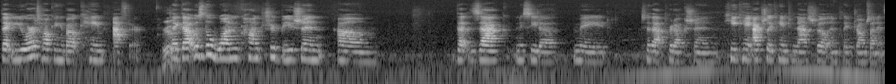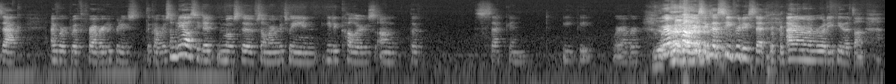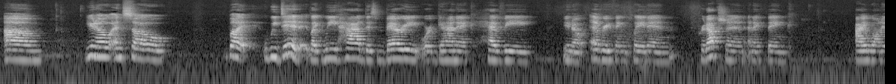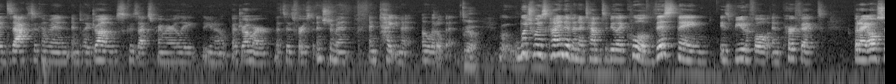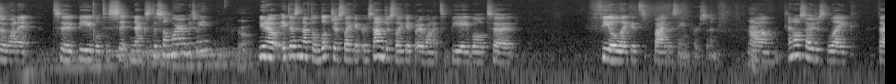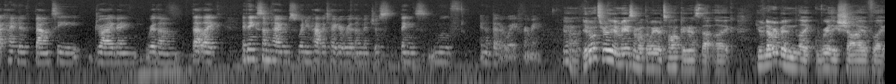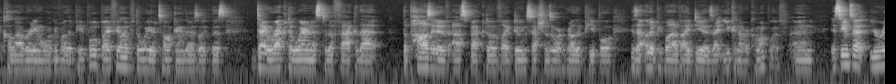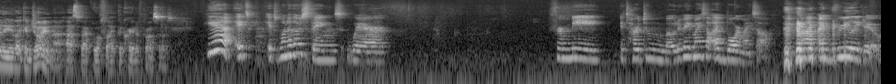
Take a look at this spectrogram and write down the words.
that you are talking about came after. Really? Like that was the one contribution um, that Zach Nicita made to that production. He came actually came to Nashville and played drums on it. Zach, I've worked with forever. He produced the cover. Somebody else he did most of somewhere in between. He did colors on the second EP, wherever. Yeah. wherever colors exist he produced it. I don't remember what ep that's on. Um, you know and so but we did like we had this very organic heavy you know everything played in production and i think i wanted zach to come in and play drums because zach's primarily you know a drummer. That's his first instrument and tighten it a little bit. Yeah. Which was kind of an attempt to be like, cool, this thing is beautiful and perfect, but I also want it to be able to sit next to somewhere in between. Yeah. You know, it doesn't have to look just like it or sound just like it, but I want it to be able to feel like it's by the same person. Yeah. Um, and also, I just like that kind of bouncy driving rhythm. That like, I think sometimes when you have a tighter rhythm, it just things move in a better way for me. Yeah, you know what's really amazing about the way you're talking is that like you've never been like really shy of like collaborating and working with other people, but I feel like with the way you're talking, there's like this direct awareness to the fact that the positive aspect of like doing sessions and working with other people is that other people have ideas that you can never come up with, and it seems that you're really like enjoying that aspect with like the creative process. Yeah, it's it's one of those things where for me it's hard to motivate myself. I bore myself. Um, I really do.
